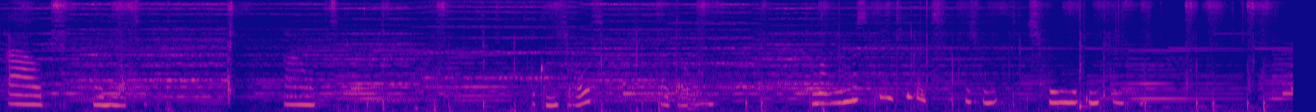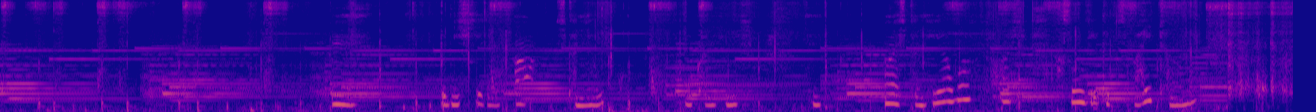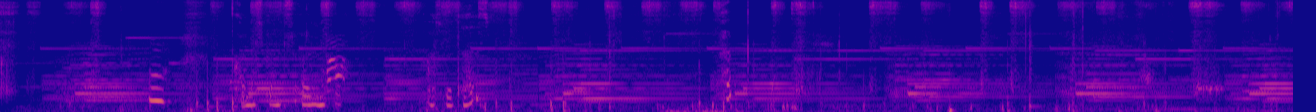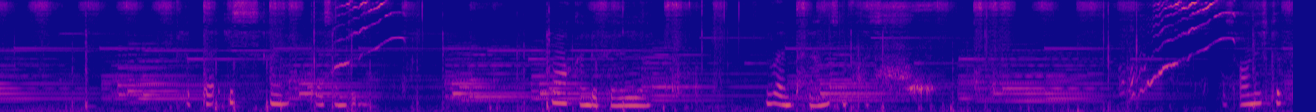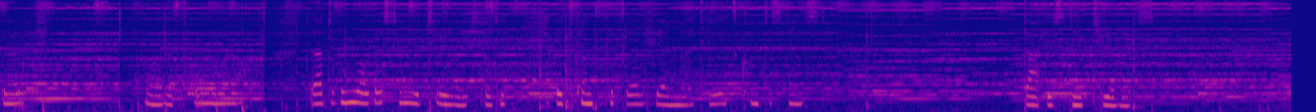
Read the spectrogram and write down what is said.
Autsch. Mein Herz. Autsch. Hier komme ich raus. Da oben. Aber wir müssen den T-Rex. Ich will, ich will mit ihm kämpfen. Hm. Bin ich hier dann schon? Ich kann hier hoch. Wo kann ich nicht? Hm. Ah, ich kann hier aber. Ach so, hier geht's weiter. Ne? Ich. Was wird das? Ich glaube, da ist ein. Da ist ein Ding. Oh, kein Gefährlicher. Nur ein Pflanzenfresser. Ist auch nicht gefährlich. Aber da drüben war, da drüben war gestern eine T-Rex. Also jetzt kann es gefährlich werden, Leute. Jetzt kommt es ernst. Da ist der T-Rex.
